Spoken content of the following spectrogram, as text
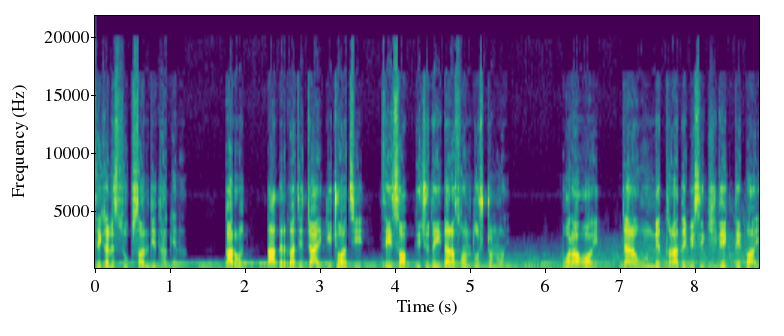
সেখানে সুখ শান্তি থাকে না। কারণ তাদের কাছে যাই কিছু আছে, সেই সব কিছুতেই তারা সন্তুষ্ট নয়। বলা হয়, যারা অন্যের থানাতে বেশি ঘি দেখতে পায়,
